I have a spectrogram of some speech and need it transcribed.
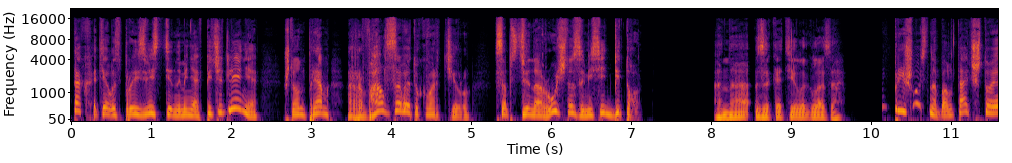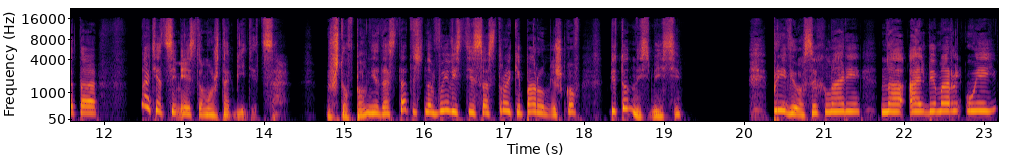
так хотелось произвести на меня впечатление, что он прям рвался в эту квартиру, собственноручно замесить бетон. Она закатила глаза. Пришлось наболтать, что это отец семейства может обидеться что вполне достаточно вывести со стройки пару мешков бетонной смеси. Привез их Ларри на Альби-Марль-Уэй,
